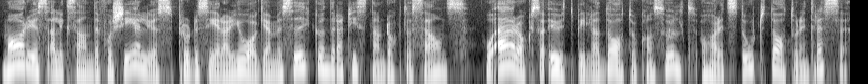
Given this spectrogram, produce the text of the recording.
Marius Alexander Forselius producerar yogamusik under artistnamn Dr. Sounds och är också utbildad datorkonsult och har ett stort datorintresse.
